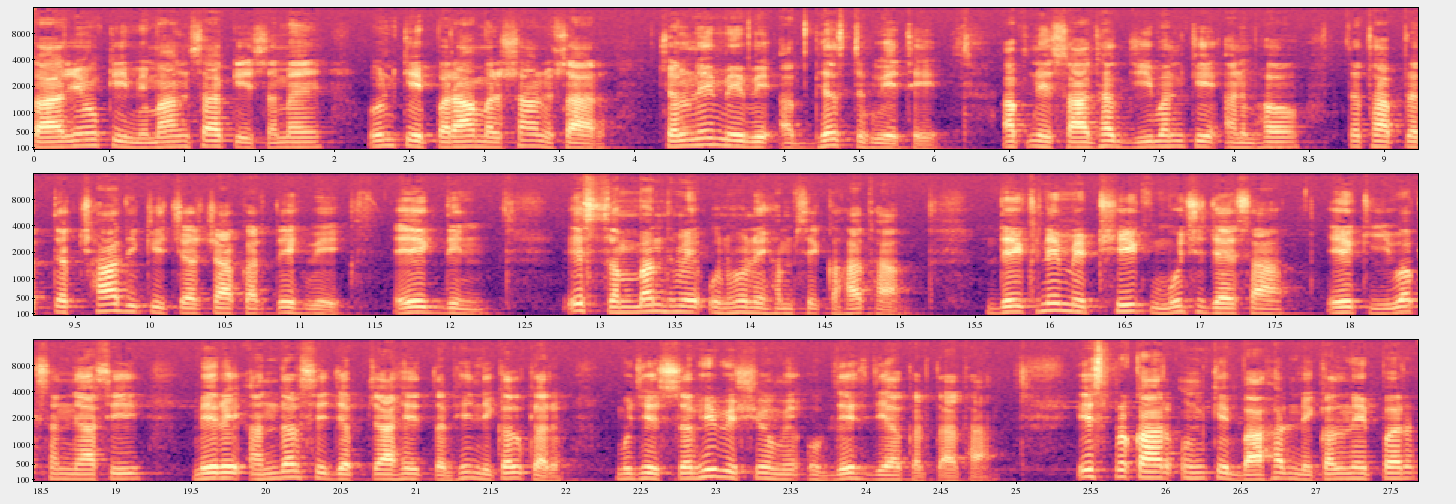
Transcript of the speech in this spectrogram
कार्यों की मीमांसा के समय उनके परामर्शानुसार चलने में वे अभ्यस्त हुए थे। अपने साधक जीवन के अनुभव तथा प्रत्यक्षादि की चर्चा करते हुए एक दिन इस संबंध में उन्होंने हमसे कहा था, देखने में ठीक मुझ जैसा एक युवक सन्यासी मेरे अंदर से जब चाहे तभी निकलकर मुझे सभी विषयों में उपदेश दिया करता था। इस प्रकार उनके बाहर निकलने पर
